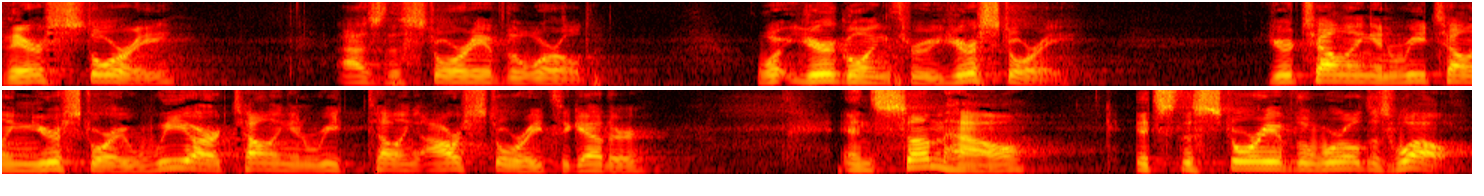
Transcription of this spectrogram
their story as the story of the world. What you're going through, your story. You're telling and retelling your story. We are telling and retelling our story together. And somehow, it's the story of the world as well.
